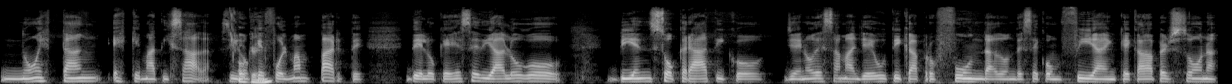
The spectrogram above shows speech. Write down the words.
no están esquematizadas, sino que forman parte de lo que es ese diálogo bien socrático, lleno de esa mayéutica profunda, donde se confía en que cada persona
